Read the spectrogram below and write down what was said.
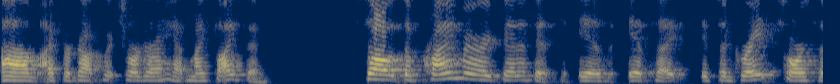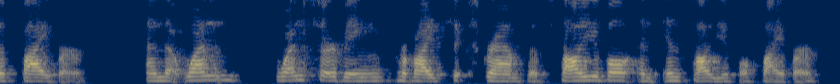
Um, I forgot which order I had my slides in. So the primary benefits is it's a it's a great source of fiber, and that one one serving provides six grams of soluble and insoluble fiber.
